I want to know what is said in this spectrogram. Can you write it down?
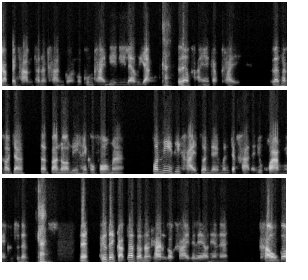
กลับไปถามธนาคารก่อนว่าคุณขายหนี้นี้แล้วหรือยังค่ะแล้วขายให้กับใคร แล้วถ้าเขาจะตัดปานอมหนี่ให้เขาฟ้องมา เพราะหนี้ที่ขายส่วนใหญ่มันจะขาดอายุความไงคุณสุนันท์ค่ะนะคือแต่กลับถ้าธนาคารเขาขายไปแล้วเนี่ยนะเขาก็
